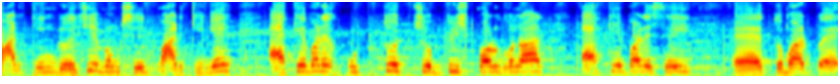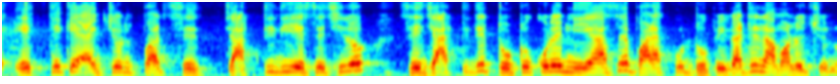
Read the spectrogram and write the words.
পার্কিং রয়েছে এবং সেই পার্কিংয়ে একেবারে উত্তর চব্বিশ পরগনার একেবারে সেই তোমার এর থেকে একজন সে যাত্রী নিয়ে এসেছিল। সেই যাত্রীদের টোটো করে নিয়ে আসে বারাকপুর ঢোপিঘাটে নামানোর জন্য।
